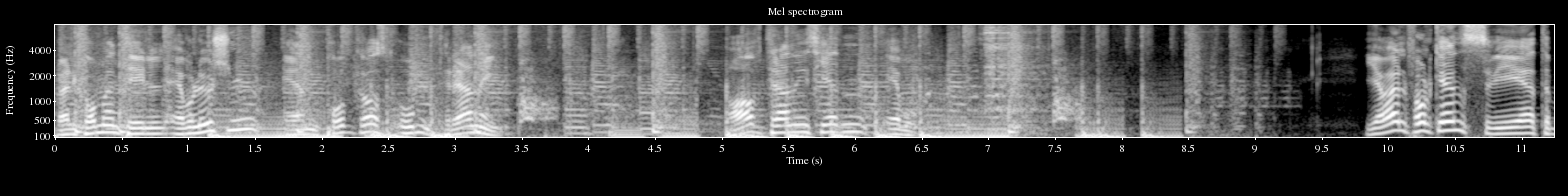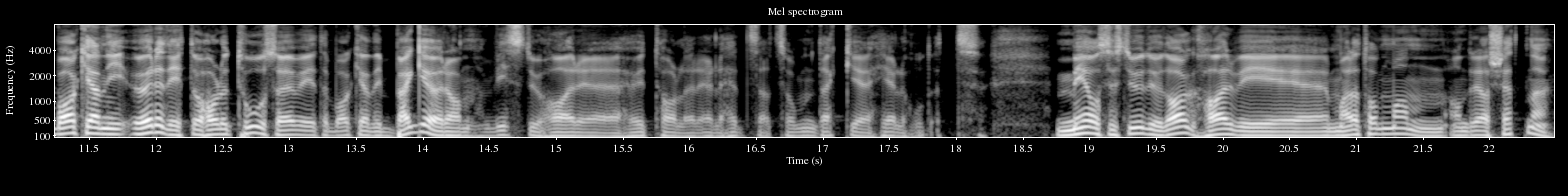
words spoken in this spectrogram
Velkommen til Evolution, en podkast om trening. Av treningskjeden EVO. Ja vel, folkens. Vi er tilbake igjen i øret ditt. Og har du to, så er vi tilbake igjen i begge ørene, hvis du har eh, høyttaler eller headset som dekker hele hodet. Med oss i studio i dag har vi eh, maratonmannen Andreas Skjetne.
